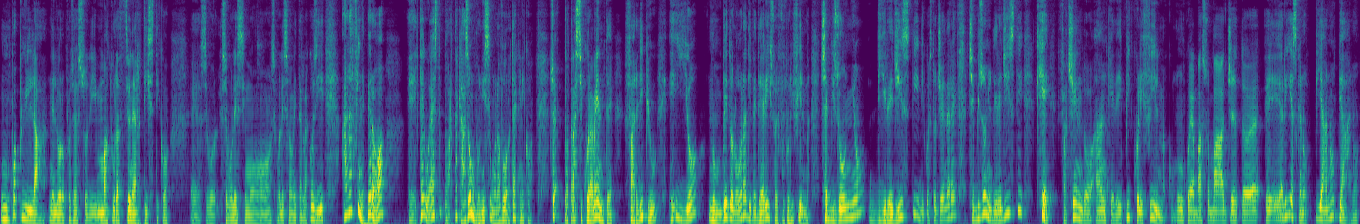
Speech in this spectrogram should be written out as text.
un po' più in là nel loro processo di maturazione artistico, eh, se, vo- se, volessimo, se volessimo metterla così. Alla fine, però e Ty West porta a casa un buonissimo lavoro tecnico. Cioè, potrà sicuramente fare di più e io non vedo l'ora di vedere i suoi futuri film. C'è bisogno di registi di questo genere, c'è bisogno di registi che, facendo anche dei piccoli film, comunque a basso budget, eh, riescano piano piano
